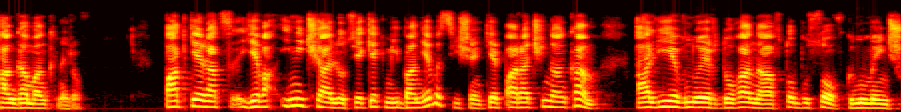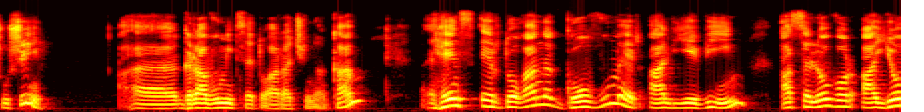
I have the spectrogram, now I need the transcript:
հանգամանքներով պատկերած եւ իմիջի այլոց եկեք մի բան եւս հիշենք, երբ առաջին անգամ Ալիևն ու Էրդողանը ավտոբուսով գնում էին Շուշի, գրավումից հետո առաջին անգամ, հենց Էրդողանը գովում էր Ալիևին, ասելով, որ այո,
